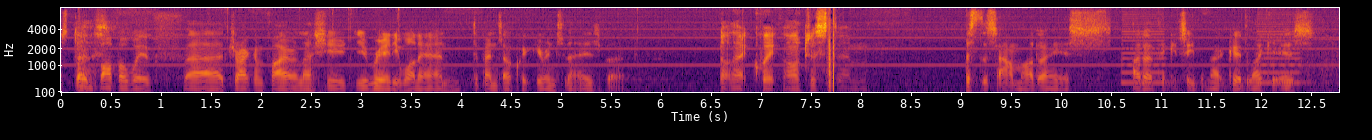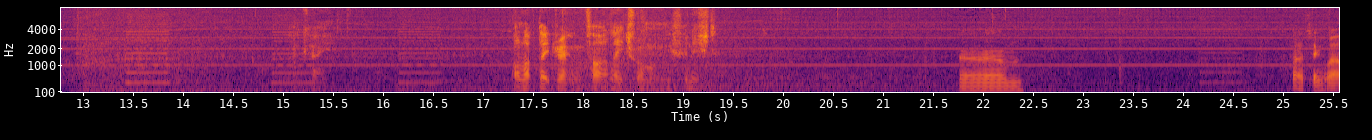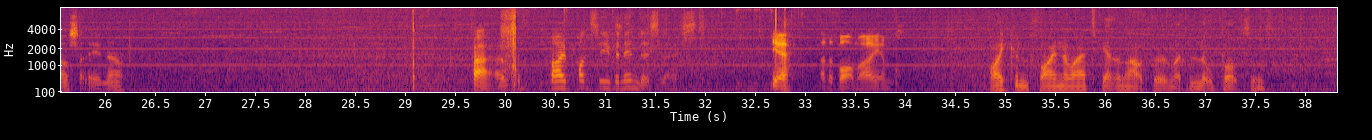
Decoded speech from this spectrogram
just don't bother with uh, DragonFyre unless you you really want it, and depends how quick your internet is. But Not that quick. I'll just um, just the sound mod, I, it's, I don't think it's even that good like it is. okay. I'll update DragonFyre later on when we've finished. Um, I think what else I need now. Pat, are the bipods even in this list? Yeah, at the bottom of items. I couldn't find nowhere to get them out of like the little boxes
